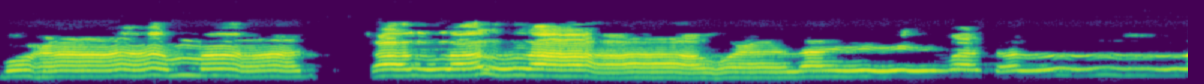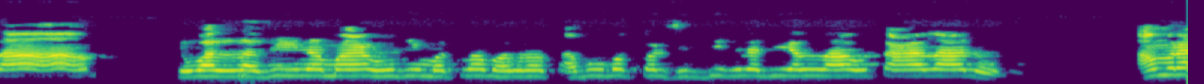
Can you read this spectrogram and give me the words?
মুহাম্মাদ সাল্লাল্লাহু আলাইহি ওয়াসাল্লাম والذين معه دي মতলব হযরত আবু বকর সিদ্দিক রাদিয়াল্লাহু তাআলা আনহু আমরা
